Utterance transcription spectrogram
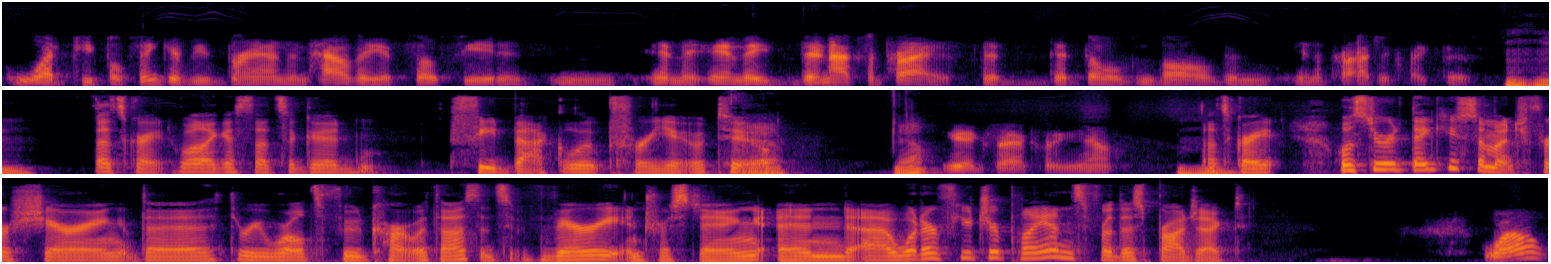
what people think of your brand and how they associate it, and and they, and they they're not surprised that that Dole's involved in in a project like this. hmm That's great. Well, I guess that's a good feedback loop for you too. Yeah. Yeah. Yeah, exactly. Yeah. That's great. Well, Stuart, thank you so much for sharing the Three Worlds food cart with us. It's very interesting. And uh, what are future plans for this project? Well,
